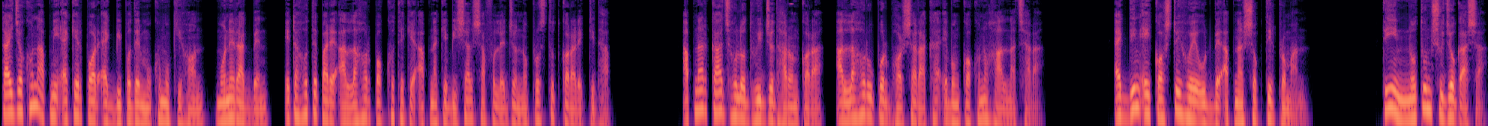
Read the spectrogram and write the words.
তাই যখন আপনি একের পর এক বিপদের মুখোমুখি হন, মনে রাখবেন, এটা হতে পারে আল্লাহর পক্ষ থেকে আপনাকে বিশাল সাফল্যের জন্য প্রস্তুত করার একটি ধাপ। আপনার কাজ হল ধৈর্য ধারণ করা, আল্লাহর উপর ভরসা রাখা এবং কখনো হাল না ছাড়া। একদিন এই কষ্টই হয়ে উঠবে আপনার শক্তির প্রমাণ। তিন, নতুন সুযোগ আসা।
